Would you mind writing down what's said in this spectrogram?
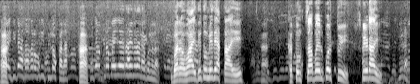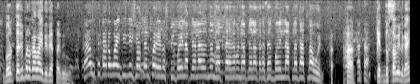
हा. माहिती दहा हजार रुपये देतोय लोकांना हा. मग ते आपला पाहिजे राहणार झाला कोणाला? बरं वायदी तुम्ही देताय का तुमचा बैल पळतोय? स्पीड आहे. बरोबर तरी पण काय वायदी देताय तुम्ही? काय होतं काय आता वाईट दिल्याशिवाय आपल्याला पर्याय नसतोय? बैल आपल्याला नंबरात करायचा म्हणजे आपल्याला आता कसं आहे, बैल आपला दात लावल. हा. आता. कि दुसरा होईल काय?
